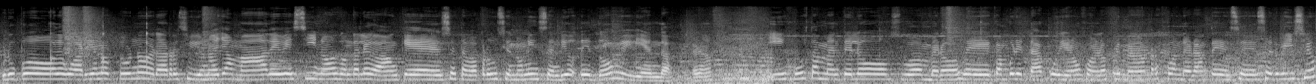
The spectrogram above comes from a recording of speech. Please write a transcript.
Grupo de guardia nocturno recibió una llamada de vecinos donde alegaban que se estaba produciendo un incendio de dos viviendas. Y justamente los bomberos de Camburetá pudieron, fueron los primeros en responder ante ese servicio,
